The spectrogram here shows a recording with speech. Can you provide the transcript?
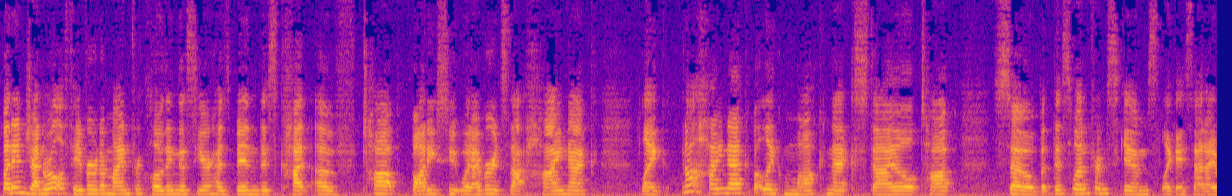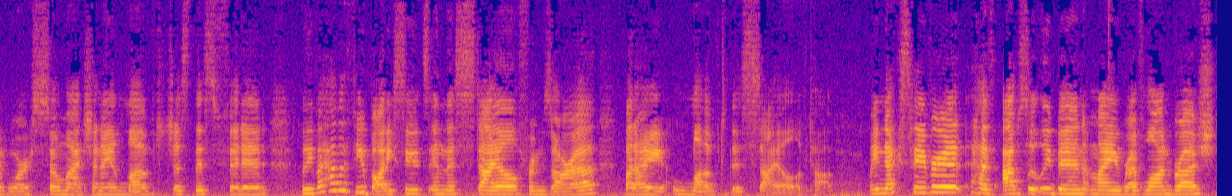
But in general, a favorite of mine for clothing this year has been this cut of top, bodysuit, whatever. It's that high neck, like, not high neck, but like mock neck style top. So, but this one from Skims, like I said, I wore so much and I loved just this fitted. I believe I have a few bodysuits in this style from Zara, but I loved this style of top. My next favorite has absolutely been my Revlon brush,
